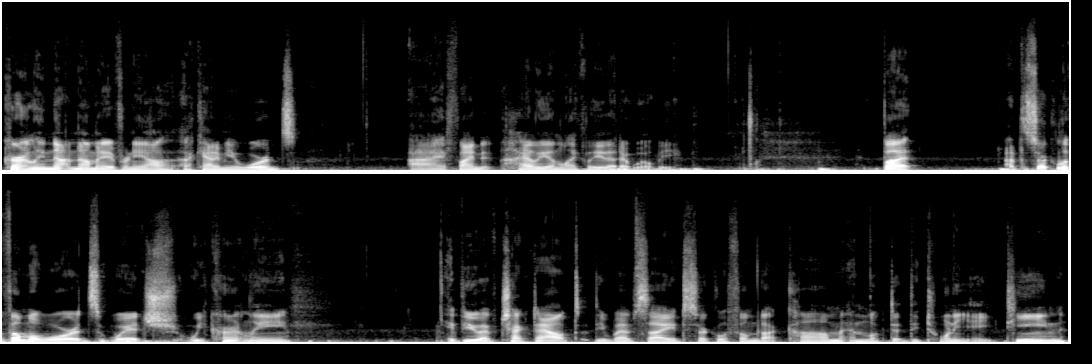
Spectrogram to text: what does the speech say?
Currently not nominated for any Academy Awards. I find it highly unlikely that it will be. But at the Circle of Film Awards, which we currently if you have checked out the website, circleoffilm.com, and looked at the 2018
